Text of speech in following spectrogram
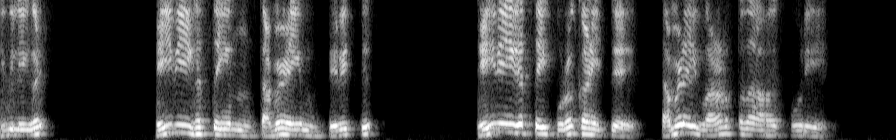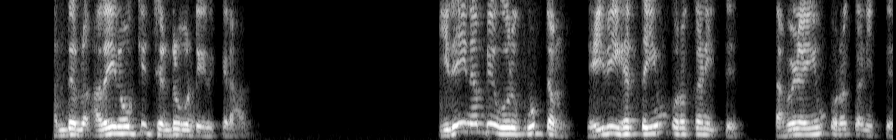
விவிலிகள் தெய்வீகத்தையும் தமிழையும் பிரித்து தெய்வீகத்தை புறக்கணித்து தமிழை வளர்ப்பதாக கூறி அந்த அதை நோக்கி சென்று கொண்டிருக்கிறார். இதை நம்பி ஒரு கூட்டம் தெய்வீகத்தையும் புறக்கணித்து தமிழையும் புறக்கணித்து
